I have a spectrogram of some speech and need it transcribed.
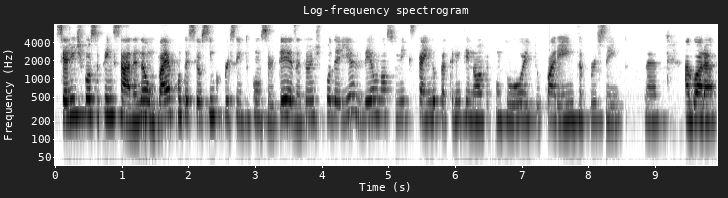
Se a gente fosse pensar, né, não, vai acontecer os 5% com certeza, então a gente poderia ver o nosso mix caindo para 39,8%, 40%, né? Agora,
